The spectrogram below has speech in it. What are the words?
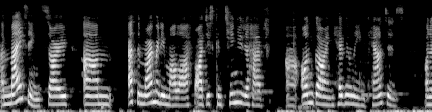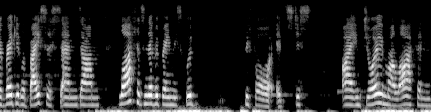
Amazing. So, um, at the moment in my life, I just continue to have uh, ongoing heavenly encounters on a regular basis, and um, life has never been this good before. It's just I enjoy my life and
